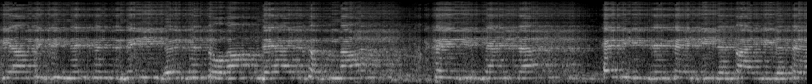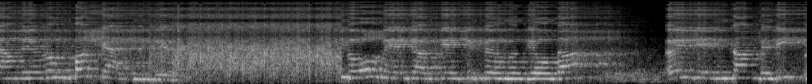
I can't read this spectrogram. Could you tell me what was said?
siyasetin nesnesi değil, öznesi olan değerli kadınlar, sevgili gençler, hepinizi sevgiyle, saygıyla selamlıyorum. Hoş geldiniz diyorum. Olmayacak diye çıktığımız yolda önce insan dedik,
